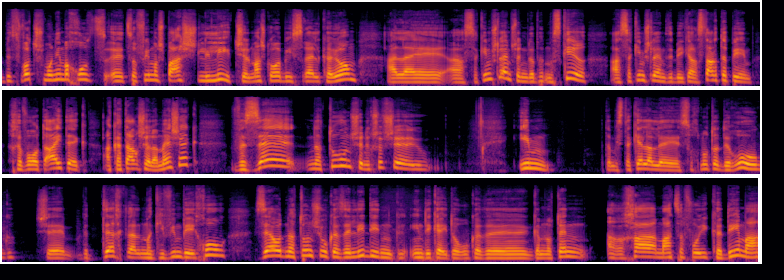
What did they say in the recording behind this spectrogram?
בסביבות 80 אחוז צופים השפעה שלילית של מה שקורה בישראל כיום על אה, העסקים שלהם, שאני מזכיר, העסקים שלהם זה בעיקר סטארט-אפים, חברות הייטק, הקטר של המשק, וזה נתון שאני חושב שאם אתה מסתכל על אה, סוכנות הדירוג, שבדרך כלל מגיבים באיחור, זה עוד נתון שהוא כזה leading indicator, הוא כזה גם נותן הערכה מה צפוי קדימה,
